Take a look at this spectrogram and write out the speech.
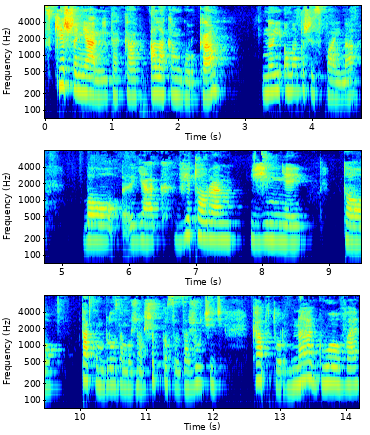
z kieszeniami, taka ala kangurka. No i ona też jest fajna, bo jak wieczorem zimniej, to taką bluzę można szybko sobie zarzucić, kaptur na głowę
